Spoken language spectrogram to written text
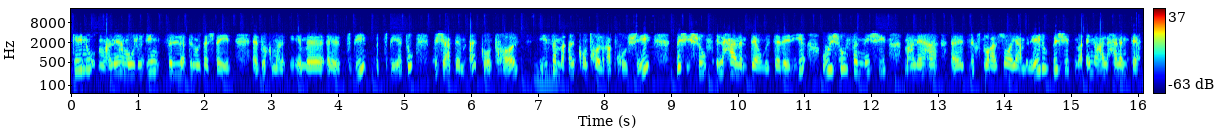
كانوا معناها موجودين في في المستشفيات. هذوك الطبيب بطبيعته باش يعطيهم un contrôle يسمى un contrôle rapproché باش يشوف الحالة نتاعو السريرية ويشوف ماشي معناها d'exploration يعملها له باش يطمئن على الحاله نتاعو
